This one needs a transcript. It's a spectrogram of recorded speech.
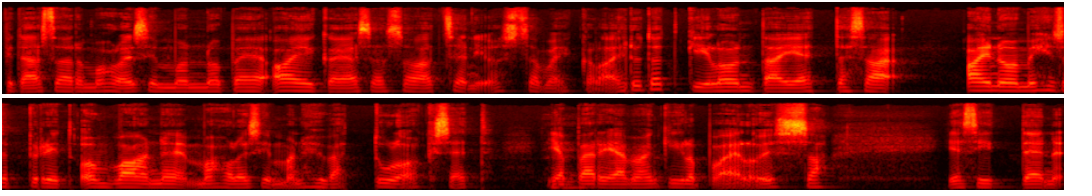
pitää saada mahdollisimman nopea aika ja sä saat sen, jos sä vaikka laihdutat kilon tai että sä, ainoa mihin sä pyrit on vaan ne mahdollisimman hyvät tulokset ja mm. pärjäämään kilpailuissa. Ja sitten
